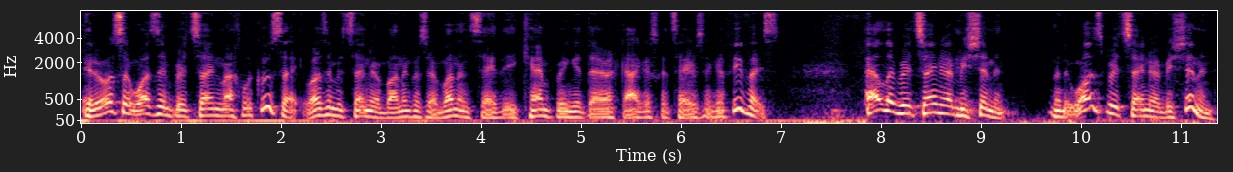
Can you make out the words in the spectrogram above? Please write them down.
It also wasn't B'Tzayin Machlakusei. It wasn't B'Tzayin Rabbanan because Rabbanan say that you can't bring it derech Gagas Chatzeris and Gafifais. Ela B'Tzayin Rabbi Shimon. But it was B'Tzayin Rabbi Shimon.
